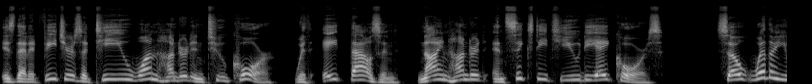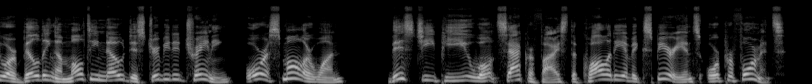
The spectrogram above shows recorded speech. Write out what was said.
is that it features a TU102 core with 8,960 CUDA cores. So, whether you are building a multi-node distributed training or a smaller one, this GPU won't sacrifice the quality of experience or performance.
